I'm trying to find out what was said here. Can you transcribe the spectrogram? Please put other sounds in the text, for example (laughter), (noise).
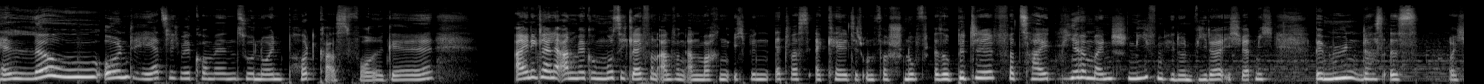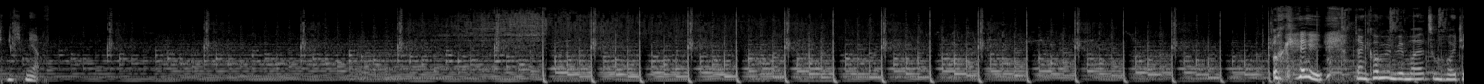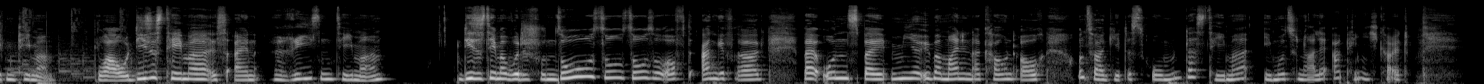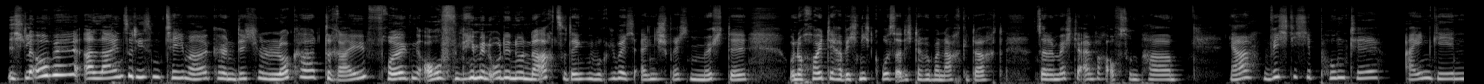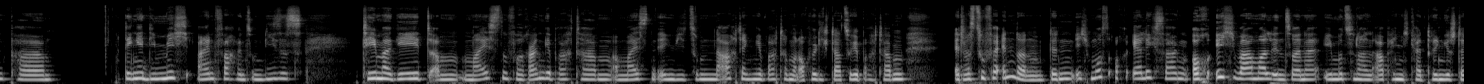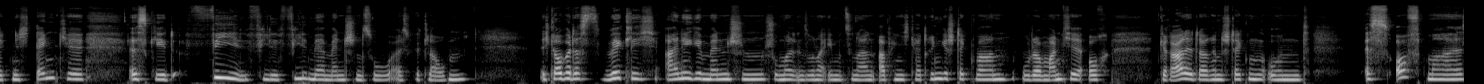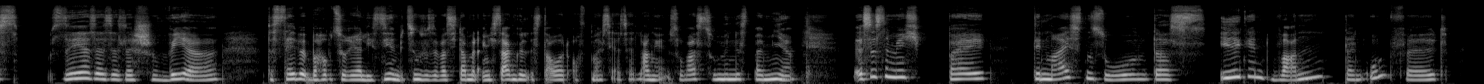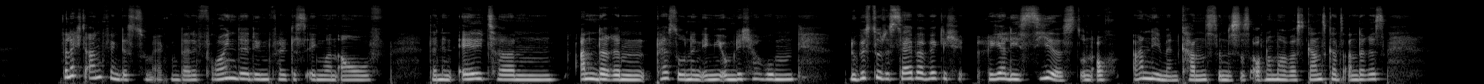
Hello und herzlich willkommen zur neuen Podcast-Folge. Eine kleine Anmerkung muss ich gleich von Anfang an machen. Ich bin etwas erkältet und verschnupft. Also bitte verzeiht mir mein Schniefen hin und wieder. Ich werde mich bemühen, dass es euch nicht nervt. Okay, dann kommen wir mal zum heutigen Thema. Wow, dieses Thema ist ein Riesenthema. Dieses Thema wurde schon so, so, so, so oft angefragt. Bei uns, bei mir, über meinen Account auch. Und zwar geht es um das Thema emotionale Abhängigkeit. Ich glaube, allein zu diesem Thema könnte ich locker drei Folgen aufnehmen, ohne nur nachzudenken, worüber ich eigentlich sprechen möchte. Und auch heute habe ich nicht großartig darüber nachgedacht, sondern möchte einfach auf so ein paar ja, wichtige Punkte eingehen, paar Dinge, die mich einfach, wenn es um dieses Thema geht, am meisten vorangebracht haben, am meisten irgendwie zum Nachdenken gebracht haben und auch wirklich dazu gebracht haben, etwas zu verändern. Denn ich muss auch ehrlich sagen, auch ich war mal in so einer emotionalen Abhängigkeit drin gesteckt und ich denke, es geht viel, viel, viel mehr Menschen so, als wir glauben. Ich glaube, dass wirklich einige Menschen schon mal in so einer emotionalen Abhängigkeit drin gesteckt waren oder manche auch gerade darin stecken und es ist oftmals sehr, sehr, sehr, sehr schwer, dasselbe überhaupt zu realisieren, beziehungsweise was ich damit eigentlich sagen will, es dauert oftmals sehr, sehr lange. So war es zumindest bei mir. Es ist nämlich bei den meisten so, dass irgendwann dein Umfeld vielleicht anfängt es zu merken. Deine Freunde, denen fällt es irgendwann auf, deinen Eltern, anderen Personen irgendwie um dich herum. Nur bis du das selber wirklich realisierst und auch annehmen kannst, denn das ist auch nochmal was ganz, ganz anderes.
